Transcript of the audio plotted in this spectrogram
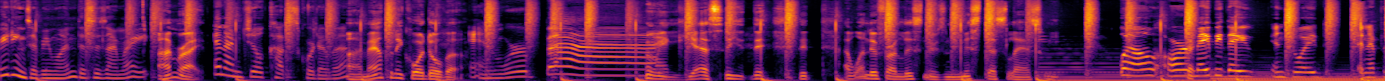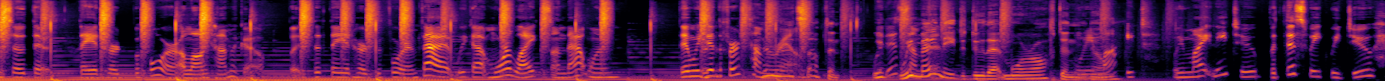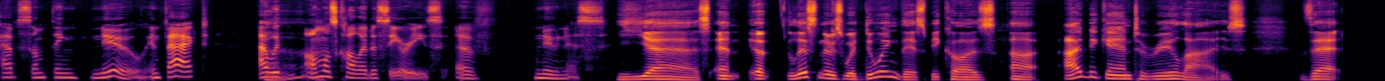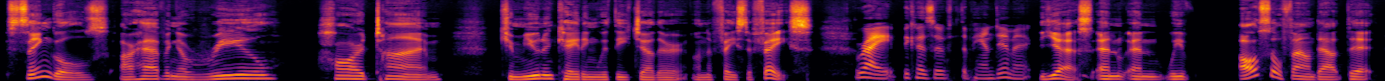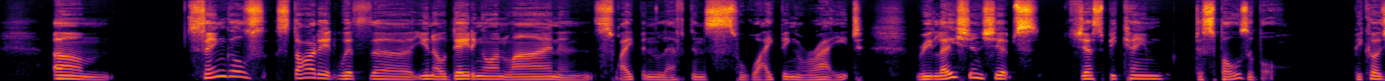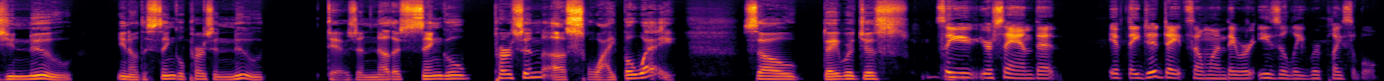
Greetings, everyone. This is I'm Right. I'm right. And I'm Jill Cox Cordova. I'm Anthony Cordova. And we're back. Oh, yes. I wonder if our listeners missed us last week. Well, or maybe they enjoyed an episode that they had heard before a long time ago, but that they had heard before. In fact, we got more likes on that one than we did the first time Isn't around. Something. We, we something. may need to do that more often. We you know? might. We might need to. But this week we do have something new. In fact, I would Ah. almost call it a series of newness. Yes. And uh, listeners, we're doing this because uh, I began to realize that singles are having a real hard time communicating with each other on the face to face. Right, because of the pandemic. Yes, and and we've also found out that um singles started with uh you know dating online and swiping left and swiping right. Relationships just became disposable because you knew, you know, the single person knew there's another single person a swipe away. So they were just So you, you're saying that if they did date someone, they were easily replaceable,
